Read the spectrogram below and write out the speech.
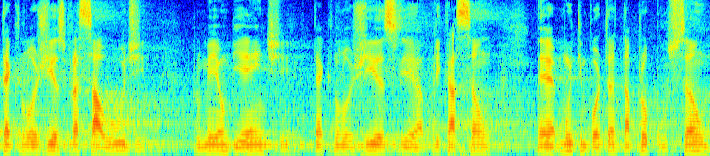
tecnologias para a saúde, para o meio ambiente, tecnologias de aplicação é, muito importante na propulsão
